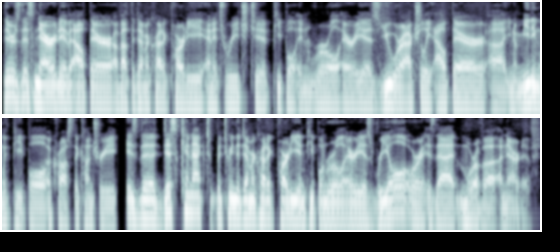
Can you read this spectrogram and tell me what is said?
there's this narrative out there about the Democratic Party and its reach to people in rural areas. You were actually out there, uh, you know, meeting with people across the country. Is the disconnect between the Democratic Party and people in rural areas real, or is that more of a, a narrative?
